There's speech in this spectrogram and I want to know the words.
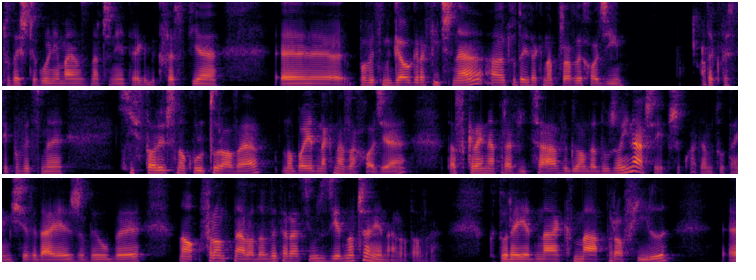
tutaj szczególnie mają znaczenie te jakby kwestie e, powiedzmy geograficzne, ale tutaj tak naprawdę chodzi o te kwestie powiedzmy historyczno-kulturowe, no bo jednak na zachodzie ta skrajna prawica wygląda dużo inaczej. Przykładem tutaj mi się wydaje, że byłby no, Front Narodowy, teraz już Zjednoczenie Narodowe, które jednak ma profil yy,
